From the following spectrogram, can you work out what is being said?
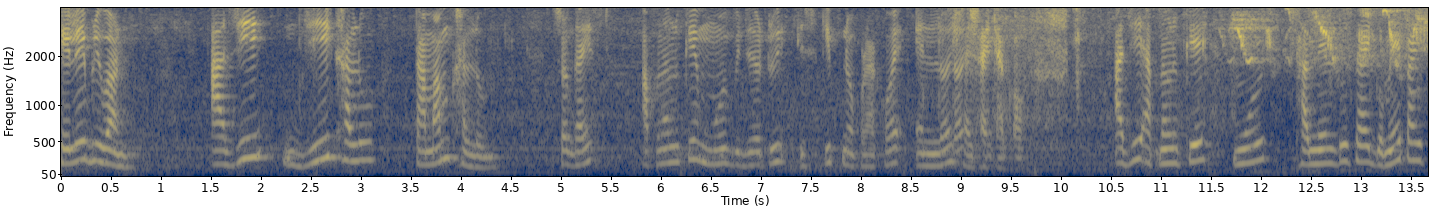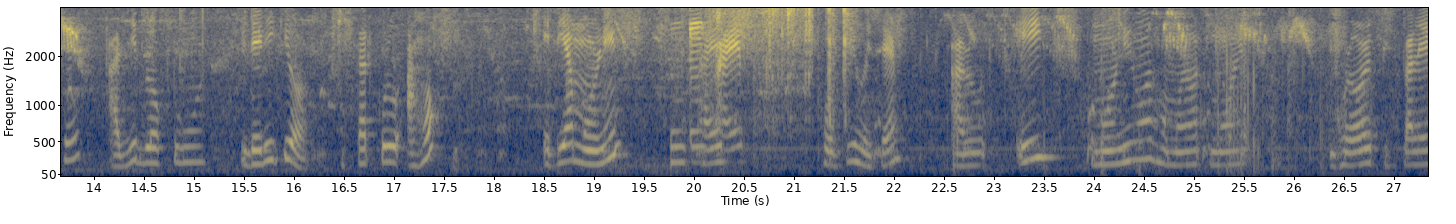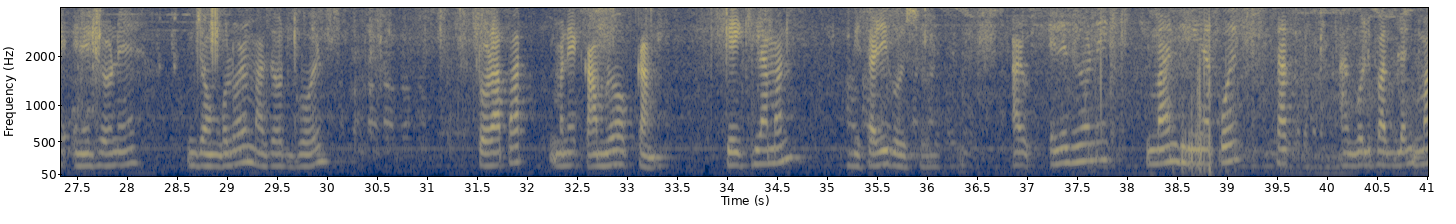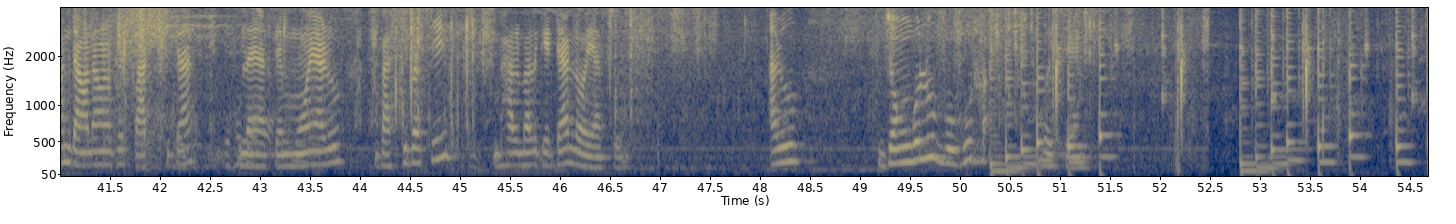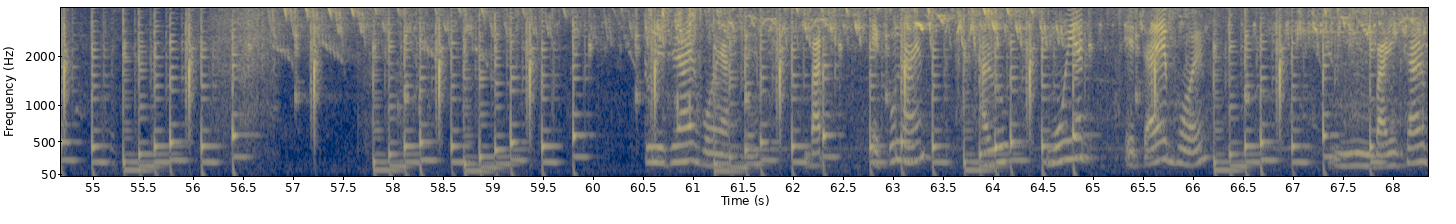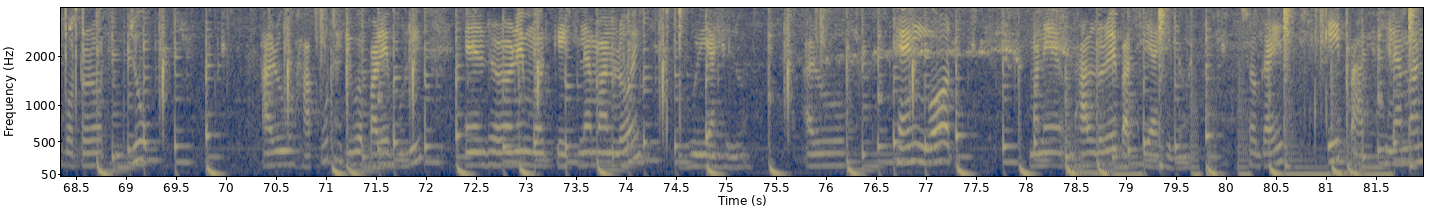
Hello everyone আজি যি খালোঁ তামাম খালোঁ। চ' গাইজ আপোনালোকে মোৰ ভিডিঅ'টো স্কিপ নকৰাকৈ এনলৈ চাই থাকক। আজি আপোনালোকে মোৰ থামনেলটো চাই গমেই পাইছে। আজি ব্লগটো মোৰ দেৰি কিয়? ষ্টাৰ্ট কৰোঁ আহক। এতিয়া মৰ্ণিং ফাইভ ফৰ্টি হৈছে আৰু এই মৰ্ণিঙৰ সময়ত মই ঘৰৰ পিছফালে এনেধৰণে জংঘলৰ মাজত গৈ তৰাপাত মানে কামৰূপ কাম কেইখিলামান বিচাৰি গৈছোঁ। আৰু এনেধৰণে ইমান ধুনীয়াকৈ চাক আগলি পাতবিলাক ইমান ডাঙৰ ডাঙৰকৈ পাতকেইটা ওলাই আছে। মই আৰু বাচি বাচি ভাল ভালকেইটা লৈ আছোঁ। আৰু জংঘলো বহুত হৈছে। নিচিনাই হৈ আছে। বাট একো নাই। আৰু মোৰ ইয়াত এটাই ভয় বাৰিষাৰ বতৰত জোক আৰু সাপো থাকিব পাৰে বুলি এনেধৰণে মই কেইখিলামান লৈ ঘূৰি আহিলোঁ। আৰু থেংক গড মানে ভালদৰে বাচি আহিলোঁ। চ' গাইজ এই পাতখিলামান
